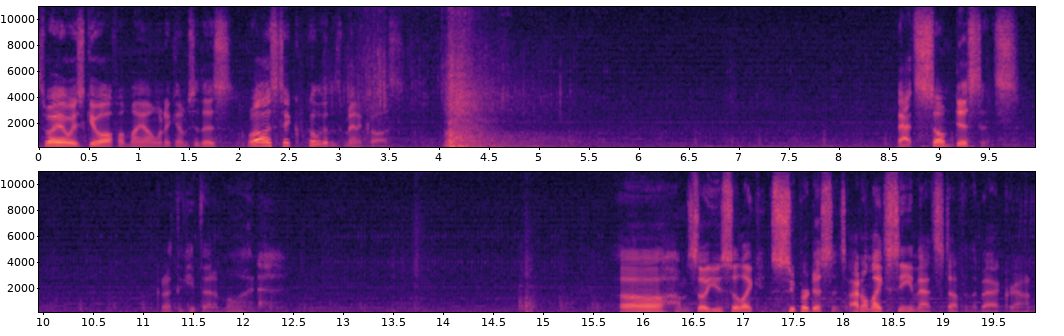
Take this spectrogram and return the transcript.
So I always go off on my own when it comes to this. Well, let's take a quick look at this mana cost. That's some distance. Gonna have to keep that in mind. Oh, I'm so used to like super distance. I don't like seeing that stuff in the background.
